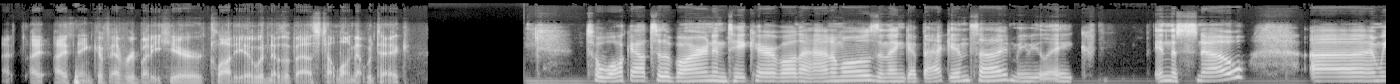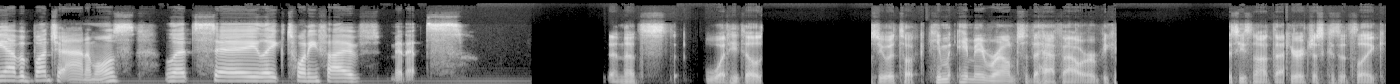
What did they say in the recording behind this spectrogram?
I, I, I think of everybody here, Claudia would know the best how long that would take. To walk out to the barn and take care of all the animals and then get back inside, maybe like in the snow. Uh, and we have a bunch of animals. Let's say like 25 minutes. and that's what he tells you it took. He he may round to the half hour because he's not that accurate, just because it's like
